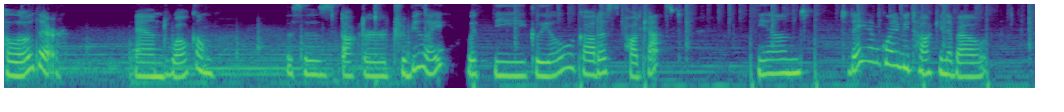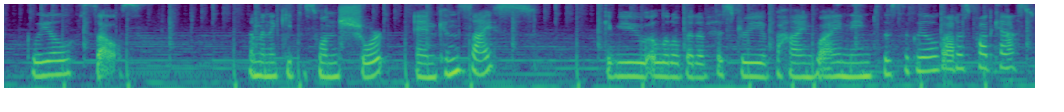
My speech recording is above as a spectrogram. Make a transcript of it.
Hello there, and welcome. This is Dr. Triboulet with the Glial Goddess podcast, and today I'm going to be talking about glial cells. I'm going to keep this one short and concise, give you a little bit of history behind why I named this the Glial Goddess podcast,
